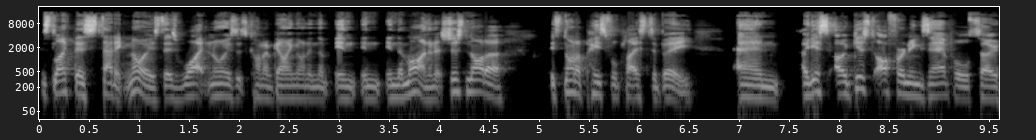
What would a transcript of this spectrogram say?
it's like there's static noise. There's white noise that's kind of going on in the, in, in, in the mind. And it's just not a, it's not a peaceful place to be. And I guess I'll just offer an example. So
